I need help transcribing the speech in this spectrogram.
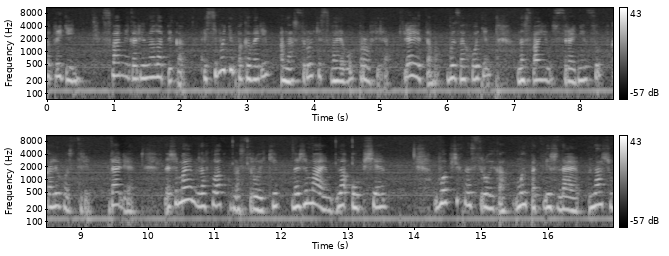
Добрый день, с вами Галина Лапика. А сегодня поговорим о настройке своего профиля. Для этого мы заходим на свою страницу в Калигостре. Далее нажимаем на вкладку настройки, нажимаем на общее, в общих настройках мы подтверждаем нашу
